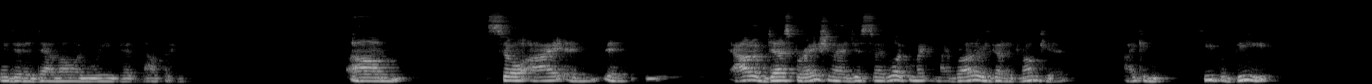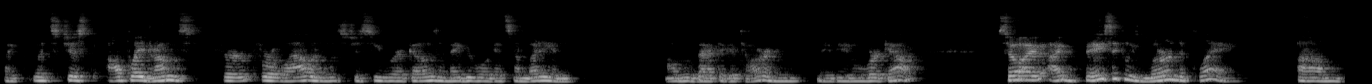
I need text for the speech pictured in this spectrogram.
they did a demo and we had nothing. Um, so I it, it, out of desperation, I just said, "Look, my, my brother's got a drum kit. I can keep a beat. Like, let's just I'll play drums for for a while and let's just see where it goes, and maybe we'll get somebody and." I'll move back to guitar and maybe it'll work out. So I, I basically learned to play um,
